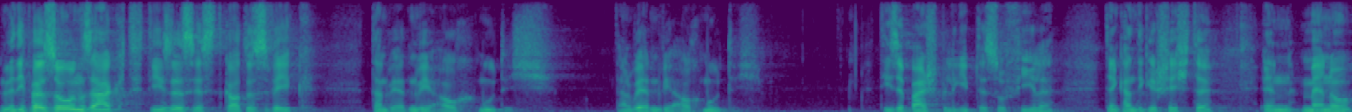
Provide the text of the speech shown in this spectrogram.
und wenn die Person sagt, dieses ist Gottes Weg, dann werden wir auch mutig. Dann werden wir auch mutig. Diese Beispiele gibt es so viele. Ich denke an die Geschichte in Menno,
